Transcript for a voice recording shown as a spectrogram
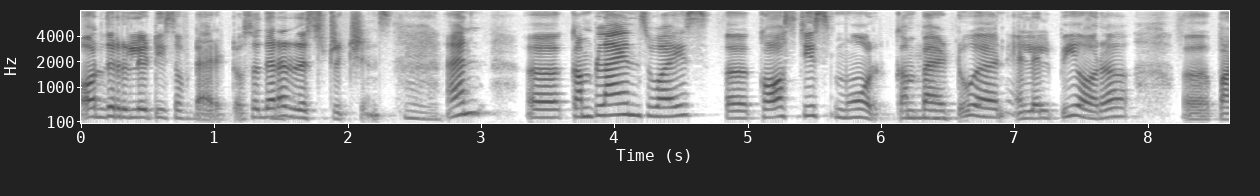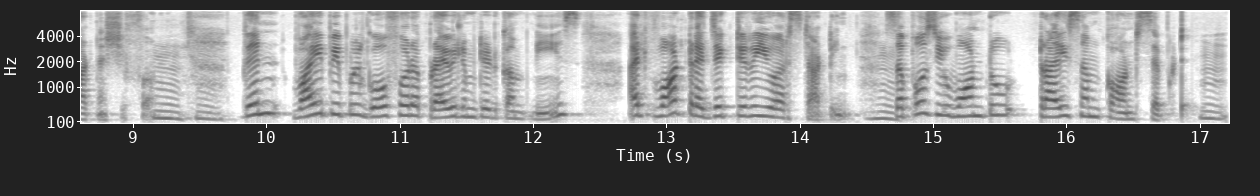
or the relatives of directors. So there are restrictions. And uh, compliance wise uh, cost is more compared to an llp or a uh, partnership firm. Then why people go for a private limited companies at what trajectory you are starting funding. Suppose you want to try some concept hmm.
